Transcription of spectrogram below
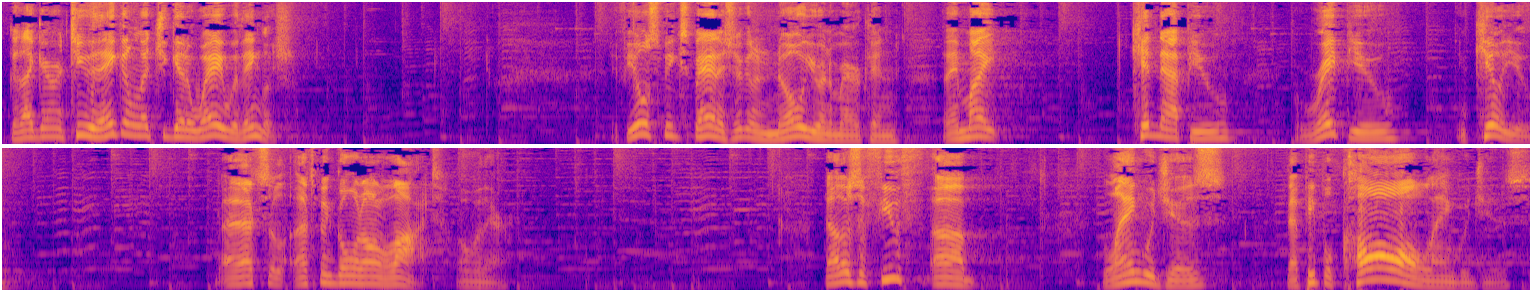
Because I guarantee you, they ain't going to let you get away with English. If you don't speak Spanish, they're going to know you're an American. They might kidnap you, rape you, and kill you. That's a, that's been going on a lot over there. Now, there's a few uh, languages that people call languages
